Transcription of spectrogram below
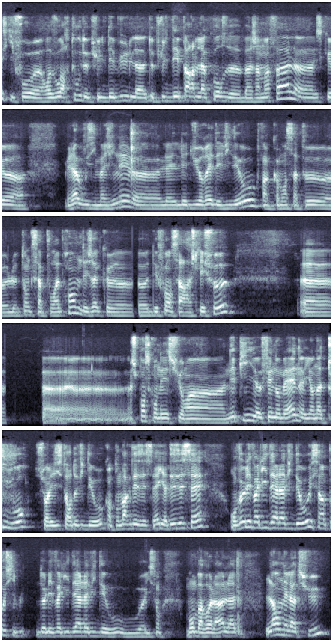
Est-ce qu'il faut revoir tout depuis le début, de la- depuis le départ de la course de Benjamin Fall? Est-ce que, mais là, vous imaginez le- les, les durées des vidéos, enfin comment ça peut, le temps que ça pourrait prendre. Déjà que des fois on s'arrache les cheveux. Euh, je pense qu'on est sur un épiphénomène. Il y en a toujours sur les histoires de vidéos. Quand on marque des essais, il y a des essais on veut les valider à la vidéo et c'est impossible de les valider à la vidéo où euh, ils sont bon bah voilà là, on est là-dessus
